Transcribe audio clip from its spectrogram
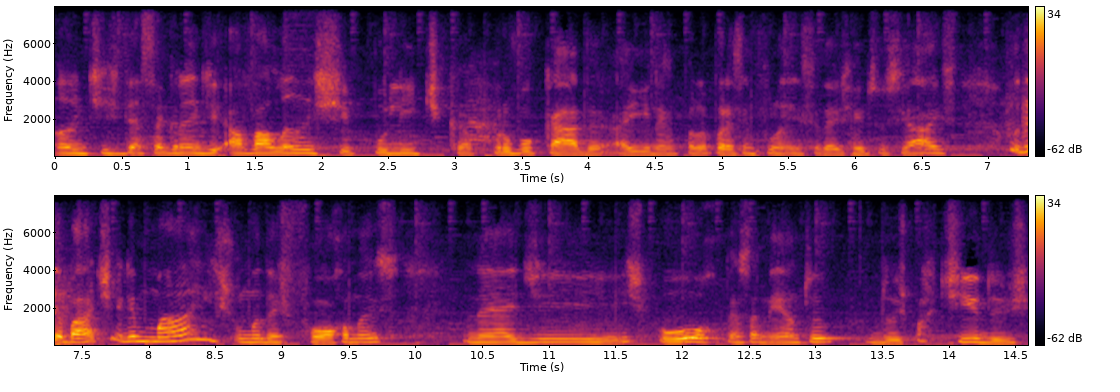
antes dessa grande avalanche política provocada aí, né, por, por essa influência das redes sociais, o debate ele é mais uma das formas né, de expor o pensamento dos partidos,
